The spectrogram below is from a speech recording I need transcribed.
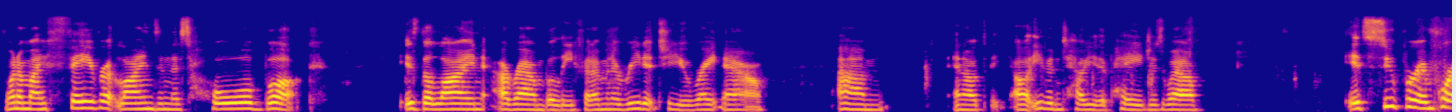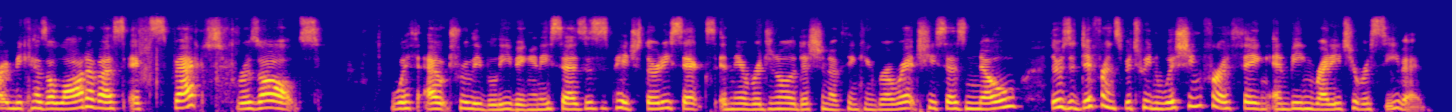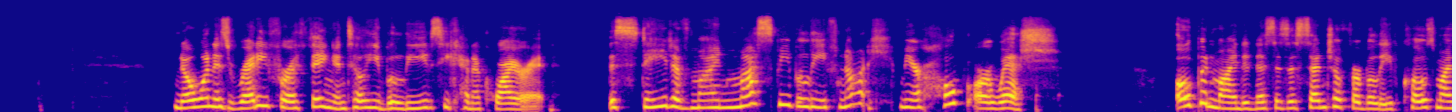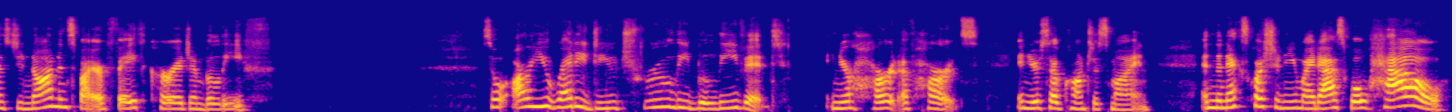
One of my favorite lines in this whole book is the line around belief. And I'm going to read it to you right now. Um, and I'll, I'll even tell you the page as well. It's super important because a lot of us expect results without truly believing. And he says, this is page 36 in the original edition of Think and Grow Rich. He says, no there's a difference between wishing for a thing and being ready to receive it. No one is ready for a thing until he believes he can acquire it. The state of mind must be belief, not mere hope or wish. Open mindedness is essential for belief. Closed minds do not inspire faith, courage, and belief. So, are you ready? Do you truly believe it in your heart of hearts? in your subconscious mind. And the next question you might ask, well, how?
